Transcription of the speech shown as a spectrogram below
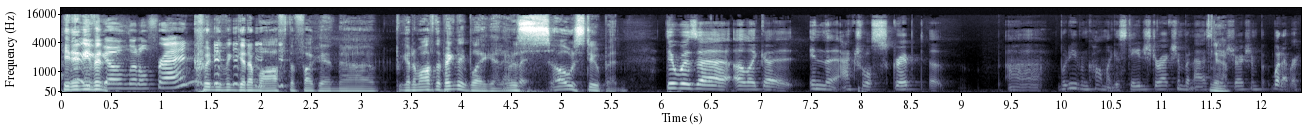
he didn't even go, little friend. couldn't even get him off the fucking uh, get him off the picnic blanket. It was so stupid. there was a, a like a in the actual script uh, uh what do you even call them like a stage direction but not a stage Yeah. direction but whatever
